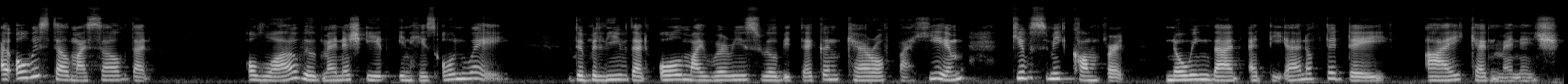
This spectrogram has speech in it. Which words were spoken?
I always tell myself that Allah will manage it in His own way. The belief that all my worries will be taken care of by Him gives me comfort, knowing that at the end of the day, I can manage.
